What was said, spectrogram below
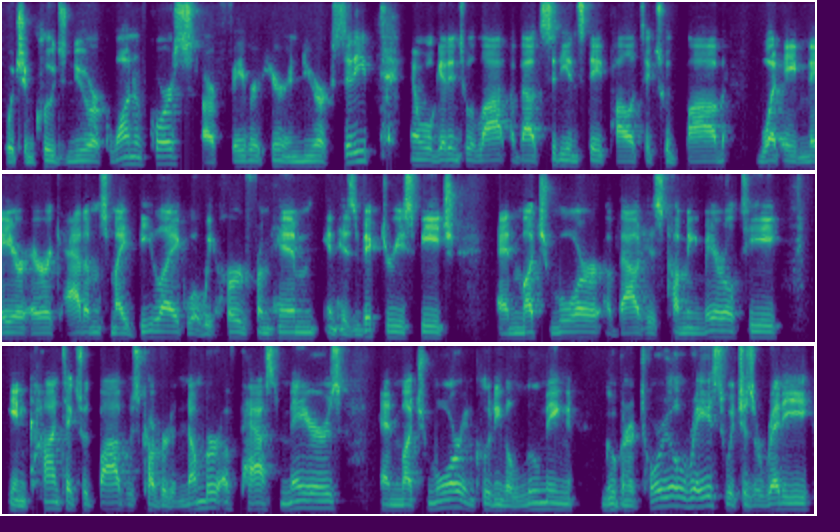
which includes New York One, of course, our favorite here in New York City. And we'll get into a lot about city and state politics with Bob what a Mayor Eric Adams might be like, what we heard from him in his victory speech, and much more about his coming mayoralty in context with Bob, who's covered a number of past mayors and much more, including the looming gubernatorial race, which is already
